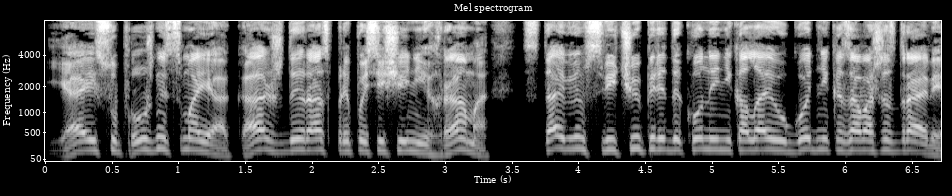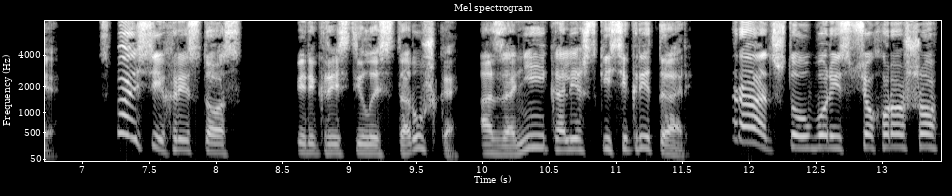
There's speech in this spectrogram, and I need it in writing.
Я и супружница моя каждый раз при посещении храма ставим свечу перед иконой Николая Угодника за ваше здравие. Спаси, Христос!» Перекрестилась старушка, а за ней коллежский секретарь. «Рад, что у Борис все хорошо.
